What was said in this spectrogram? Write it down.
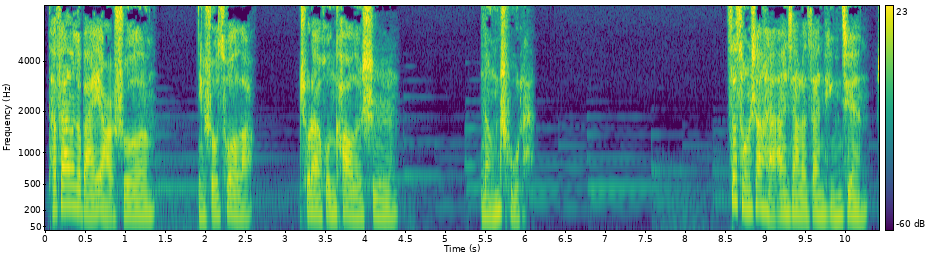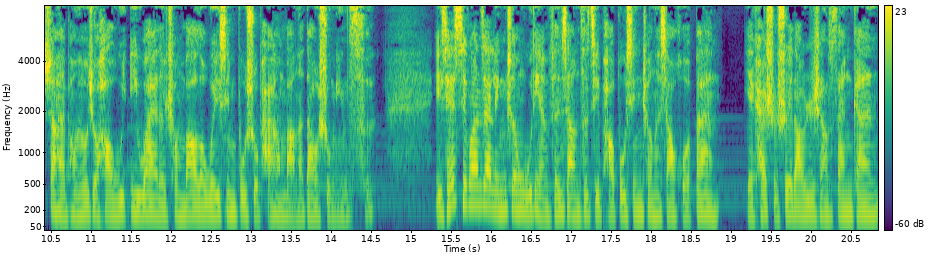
她翻了个白眼儿说：“你说错了，出来混靠的是能出来。”自从上海按下了暂停键，上海朋友就毫无意外的承包了微信步数排行榜的倒数名次。以前习惯在凌晨五点分享自己跑步行程的小伙伴，也开始睡到日上三竿，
